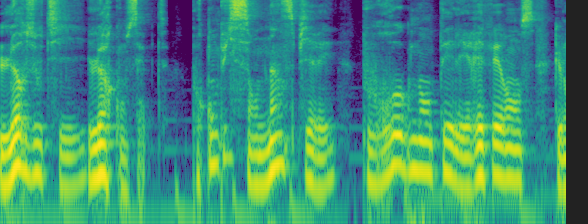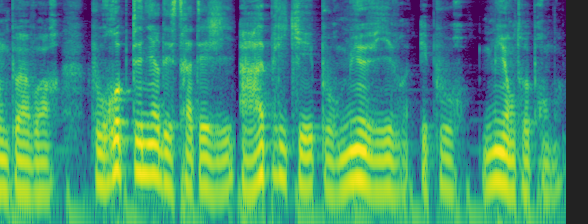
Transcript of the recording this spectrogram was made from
Leurs outils, leurs concepts, pour qu'on puisse s'en inspirer pour augmenter les références que l'on peut avoir, pour obtenir des stratégies à appliquer pour mieux vivre et pour mieux entreprendre.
